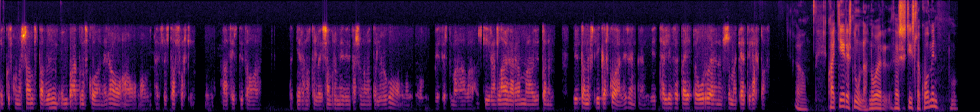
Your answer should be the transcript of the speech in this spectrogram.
einhvers konar samstarf um, um bakgrunnsskoðanir á, á, á þessu starffólki það þyrti þá að gera náttúrulega í samræmið við persónu vendalögu og, og, og við þurftum að hafa skýran lagaramma utanum utanum slíka skoðanir en, en við teljum þetta eitt á úrveðinum sem að geti hjálpað. Já, hvað gerist núna? Nú er þessi stísla komin og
